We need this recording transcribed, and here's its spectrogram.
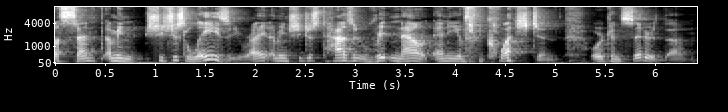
a cent. I mean, she's just lazy, right? I mean, she just hasn't written out any of the questions or considered them.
